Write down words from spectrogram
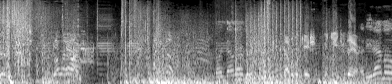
good. Oh, what? Going down armor. Have a location. We need you there. I need ammo.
